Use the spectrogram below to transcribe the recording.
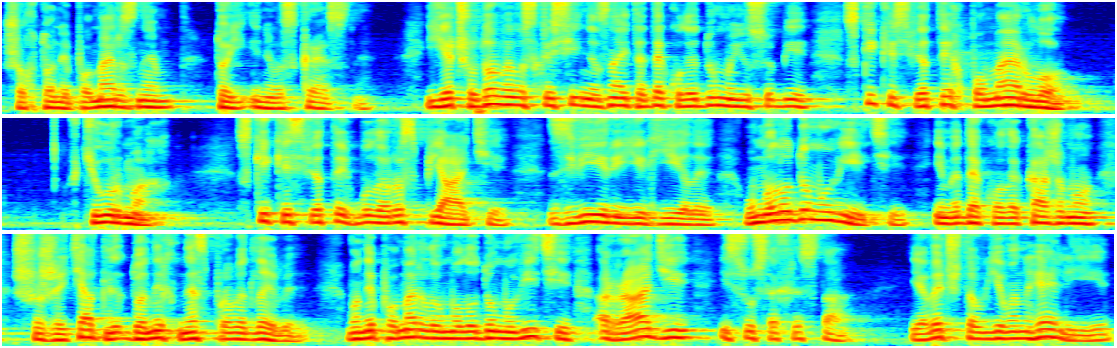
що хто не помер з ним, той і не воскресне. І є чудове Воскресіння, знаєте, деколи думаю собі, скільки святих померло в тюрмах, скільки святих були розп'яті, звірі їх їли у молодому віці. І ми деколи кажемо, що життя до них несправедливе. Вони померли в молодому віці раді Ісуса Христа. Я вичитав в Євангелії,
